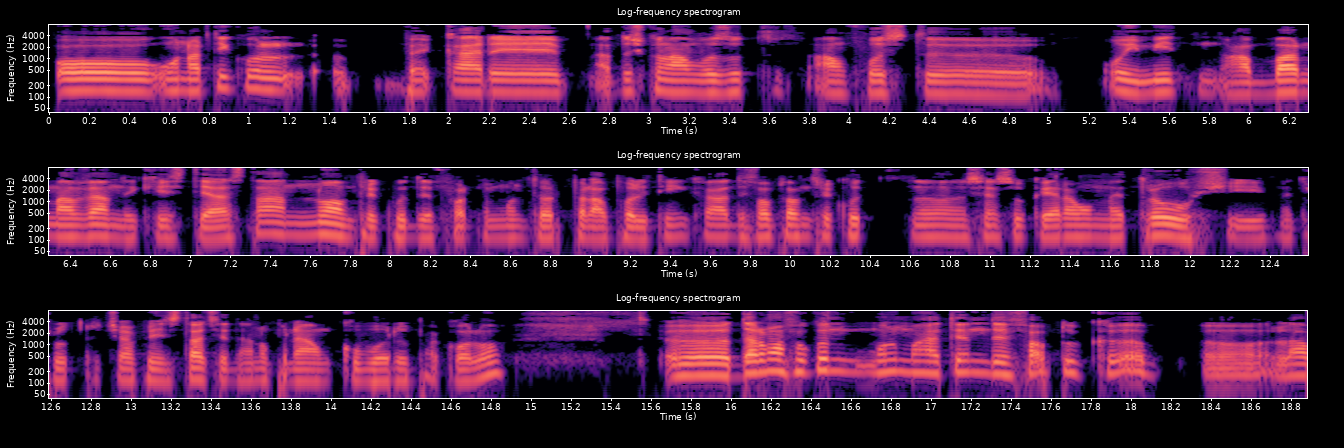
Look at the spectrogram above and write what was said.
O, un articol pe care atunci când l-am văzut am fost uh, uimit, habar n-aveam de chestia asta, nu am trecut de foarte multe ori pe la Politehnica, de fapt am trecut uh, în sensul că era un metrou și metrou trecea prin stație, dar nu până am coborât pe acolo. Uh, Dar m-a făcut mult mai atent de faptul că uh, la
